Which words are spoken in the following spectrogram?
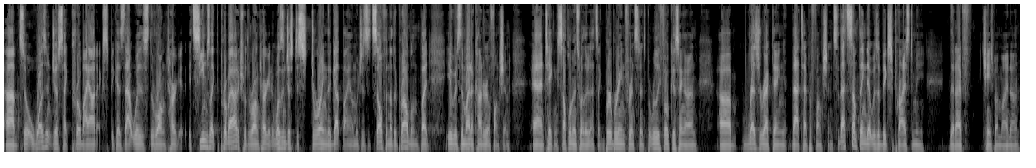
Um, so it wasn't just like probiotics because that was the wrong target. It seems like the probiotics were the wrong target. It wasn't just destroying the gut biome, which is itself another problem, but it was the mitochondrial function and taking supplements, whether that's like berberine, for instance, but really focusing on um, resurrecting that type of function. So that's something that was a big surprise to me that I've changed my mind on.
